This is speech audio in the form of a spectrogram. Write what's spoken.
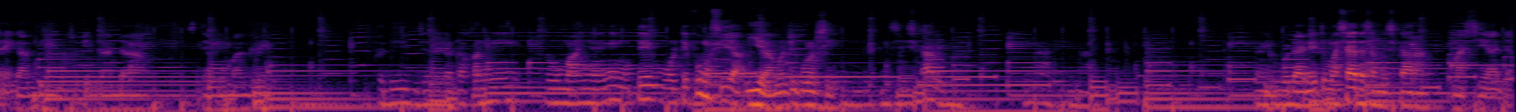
cari kambing masukin kandang setiap mau maghrib. jadi bisa dikatakan nih rumahnya ini multi multifungsi ya Iya multifungsi. multifungsi sekali dan kebudayaan itu masih ada sampai sekarang Masih ada.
